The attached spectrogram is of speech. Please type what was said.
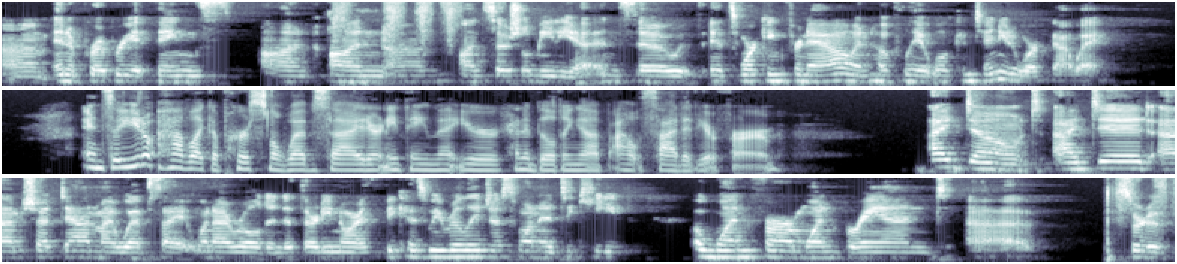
um, inappropriate things on on um, on social media, and so it's working for now, and hopefully, it will continue to work that way. And so, you don't have like a personal website or anything that you're kind of building up outside of your firm. I don't. I did um, shut down my website when I rolled into 30 North because we really just wanted to keep a one firm, one brand uh, sort of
